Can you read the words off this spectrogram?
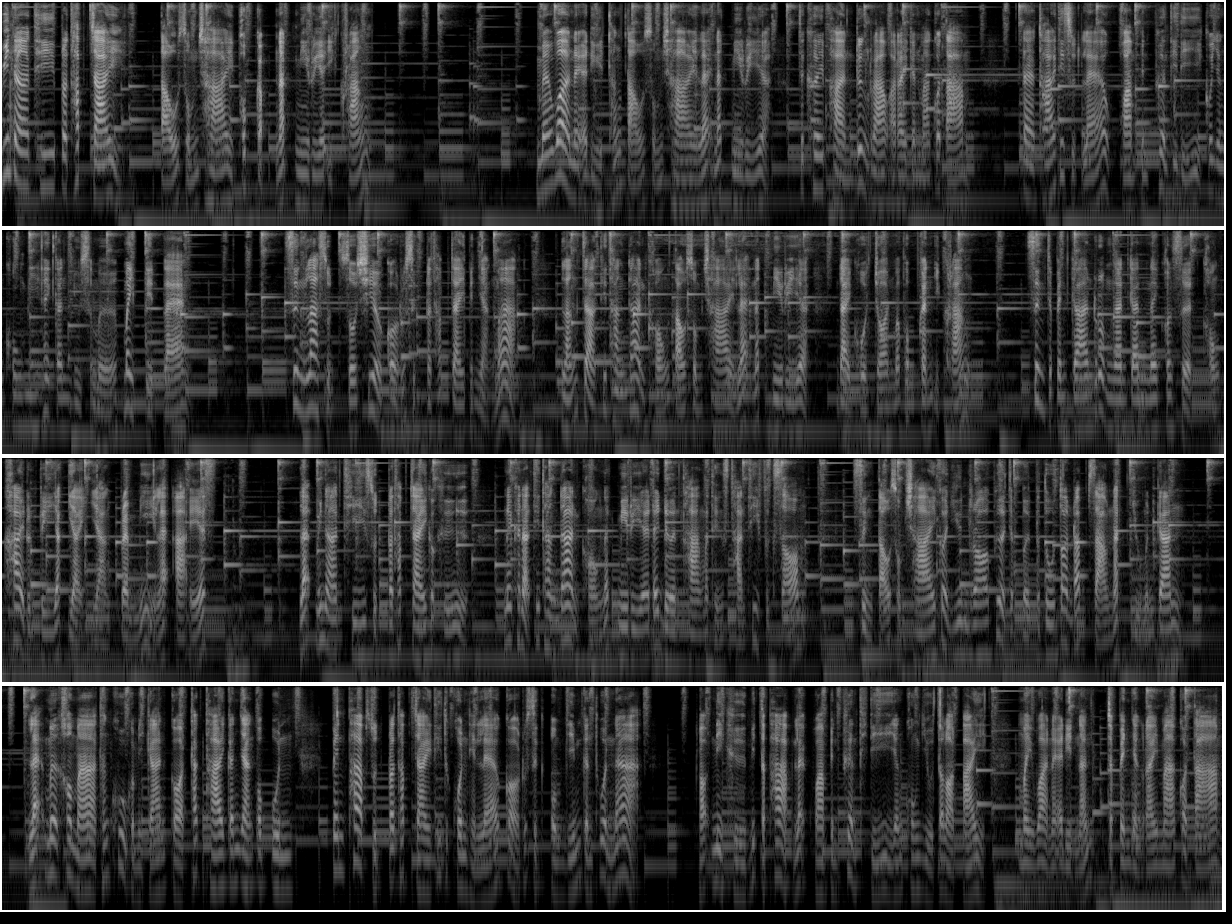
วินาทีประทับใจ เต๋าสมชายพบกับนัดมีเรียอีกครั้ง แม้ว่าในอดีตทั้งเต๋าสมชายและนัดมีเรียจะเคยผ่านเรื่องราวอะไรกันมาก็ตาม แต่ท้ายที่สุดแล้วความเป็นเพื่อนที่ดีก็ยังคงมีให้กันอยู่เสมอไม่เปลี่ยนแปลง ซึ่งล่าสุดโซเชียลก็รู้สึกประทับใจเป็นอย่างมาก หลังจากที่ทางด้านของเต๋าสมชายและนัดมีเรียได้โคจรมาพบกันอีกครั้ง ซึ่งจะเป็นการร่วมงานกันในคอนเสิร์ตของค่ายดนตรียักษ์ใหญ่อย่างแกรมมี่และ RS และวินาทีสุดประทับใจก็คือ ในขณะที่ทางด้านของนัดมีเรียได้เดินทางมาถึงสถานที่ฝึกซ้อม ซึ่งเต๋าสมชายก็ยืนรอเพื่อจะเปิดประตูต้อนรับสาวนัดอยู่เหมือนกัน และเมื่อเข้ามาทั้งคู่ก็มีการกอดทักทายกันอย่างอบอุ่นเป็นภาพสุดประทับใจที่ทุกคนเห็นแล้วก็รู้สึกอมยิ้มกันทั่วหน้า เพราะนี่คือมิตรภาพและความเป็นเพื่อนที่ดียังคงอยู่ตลอดไป ไม่ว่าในอดีตนั้นจะเป็นอย่างไรมาก็ตาม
